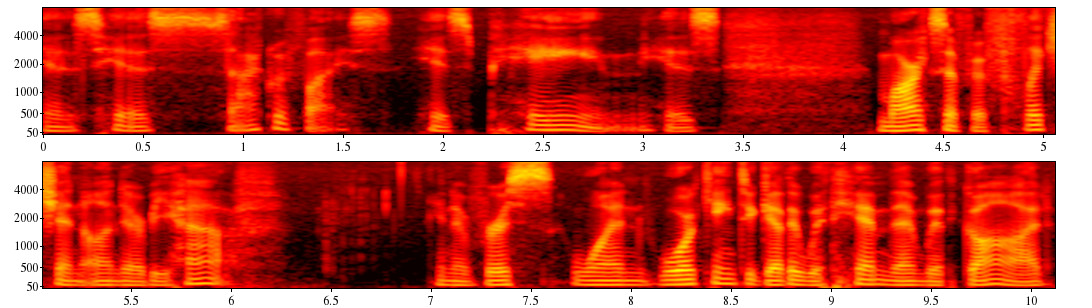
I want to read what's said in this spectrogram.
is his sacrifice, his pain, his marks of affliction on their behalf. You know, verse 1 working together with him, then with God,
